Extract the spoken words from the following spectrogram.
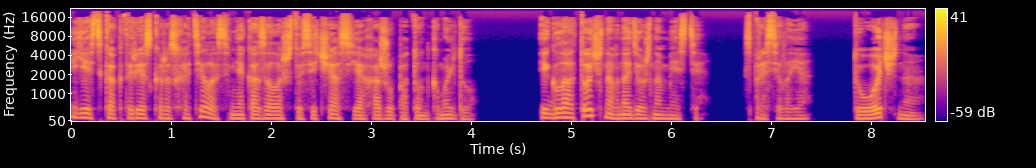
Есть как-то резко расхотелось, мне казалось, что сейчас я хожу по тонкому льду. «Игла точно в надежном месте?» — спросила я. «Точно».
